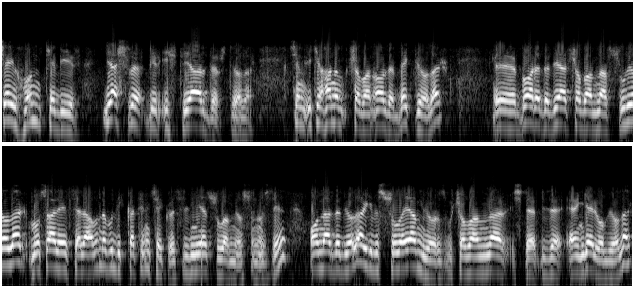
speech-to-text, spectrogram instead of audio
şeyhun kebir, yaşlı bir ihtiyardır diyorlar. Şimdi iki hanım çoban orada bekliyorlar. Ee, bu arada diğer çobanlar suluyorlar. Musa Aleyhisselam'ın da bu dikkatini çekiyor. Siz niye sulamıyorsunuz diye. Onlar da diyorlar ki biz sulayamıyoruz. Bu çobanlar işte bize engel oluyorlar.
